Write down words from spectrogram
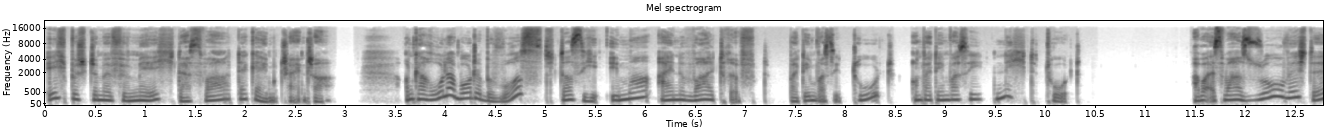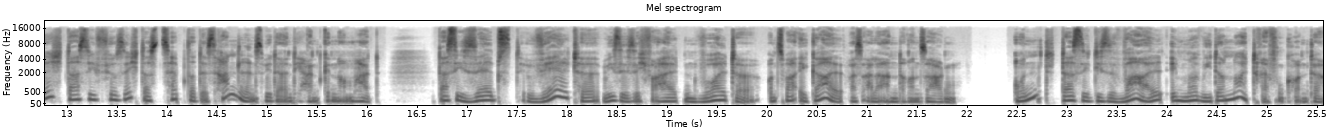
Ich bestimme für mich, das war der Gamechanger. Und Carola wurde bewusst, dass sie immer eine Wahl trifft, bei dem, was sie tut und bei dem, was sie nicht tut. Aber es war so wichtig, dass sie für sich das Zepter des Handelns wieder in die Hand genommen hat, dass sie selbst wählte, wie sie sich verhalten wollte, und zwar egal, was alle anderen sagen, und dass sie diese Wahl immer wieder neu treffen konnte.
